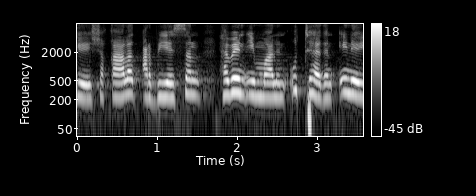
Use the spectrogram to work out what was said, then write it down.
geeyay shaqaalad carbiyeysan habeen iyo maalin u taagan inay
